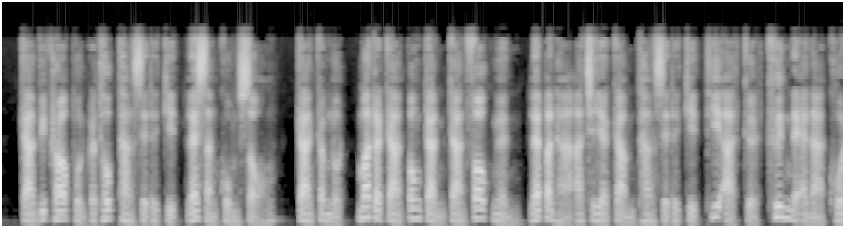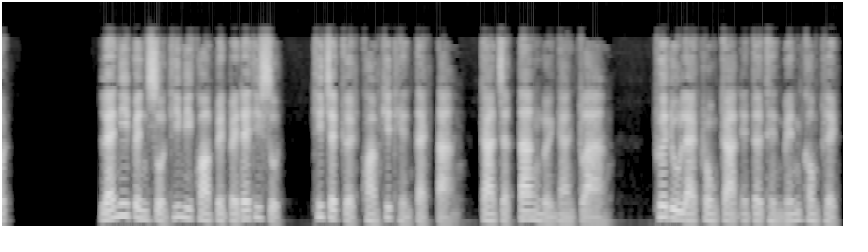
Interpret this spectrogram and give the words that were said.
1. การวิเคราะห์ผลกระทบทางเศรษฐกิจและสังคม 2. การกำหนดมาตรการป้องกันการฟอกเงิน และปัญหาอาชญากรรมทางเศรษฐกิจที่อาจเกิดขึ้นในอนาคต และนี่เป็นส่วนที่มีความเป็นไปได้ที่สุด ที่จะเกิดความคิดเห็นแตกต่าง การจัดตั้งหน่วยงานกลาง เพื่อดูแลโครงการ Entertainment Complex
